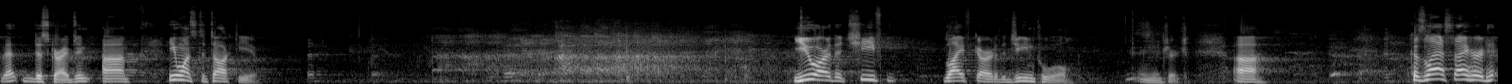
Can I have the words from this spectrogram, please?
that describes him. Uh, he wants to talk to you. You are the chief lifeguard of the gene pool in your church. Because uh, last I heard,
